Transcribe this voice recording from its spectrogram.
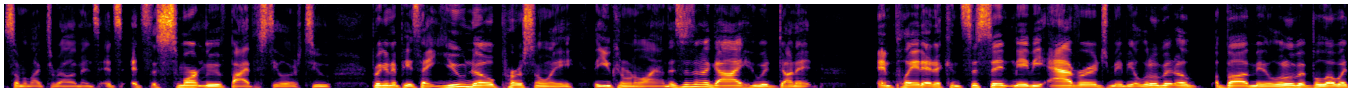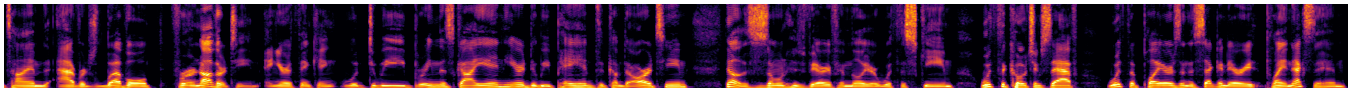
someone like Terrell Edmunds. It's it's the smart move by the Steelers to bring in a piece that you know personally that you can rely on. This isn't a guy who had done it and played at a consistent, maybe average, maybe a little bit above, maybe a little bit below at times average level for another team. And you're thinking, well, do we bring this guy in here? Do we pay him to come to our team? No, this is someone who's very familiar with the scheme, with the coaching staff, with the players in the secondary playing next to him.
